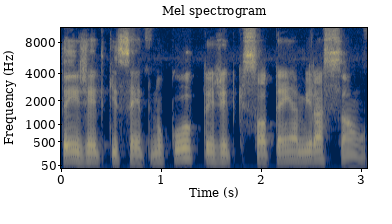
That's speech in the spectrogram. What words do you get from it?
tem gente que sente no corpo, tem gente que só tem a miração.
